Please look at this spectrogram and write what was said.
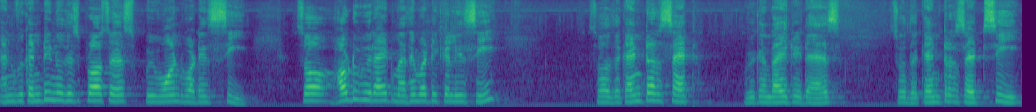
and we continue this process we want what is C. So, how do we write mathematically C? So, the Cantor set we can write it as so the Cantor set C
